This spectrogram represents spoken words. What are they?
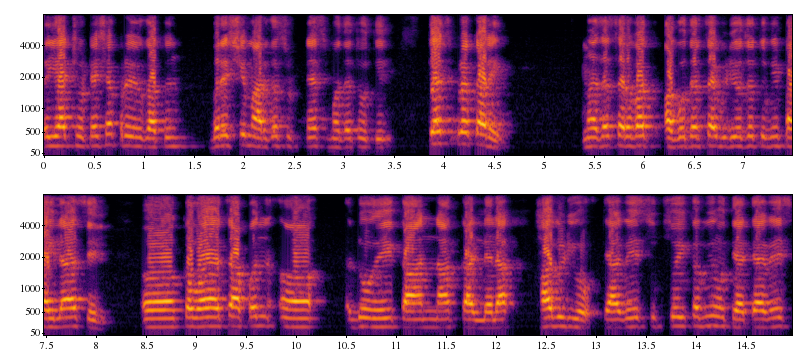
तर या छोट्याशा प्रयोगातून बरेचसे मार्ग सुटण्यास मदत होतील. त्याच प्रकारे माझा सर्वात अगोदरचा व्हिडिओ जर तुम्ही पाहिला असेल अं, आपण डोळे कान नाक काढलेला हा व्हिडिओ त्यावेळेस सुखसोयी कमी होत्या त्यावेळेस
